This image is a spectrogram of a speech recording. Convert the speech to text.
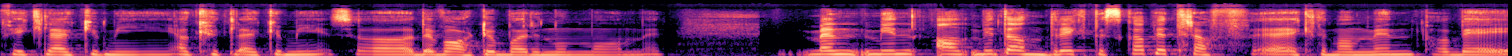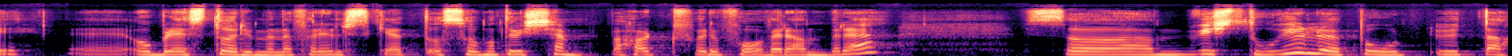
Fikk leukemi, akutt leukemi, så det varte jo bare noen måneder. Men min, mitt andre ekteskap Jeg traff eh, ektemannen min på BI eh, og ble stormende forelsket. Og så måtte vi kjempe hardt for å få hverandre. Så um, vi sto jo løpet ut, da.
